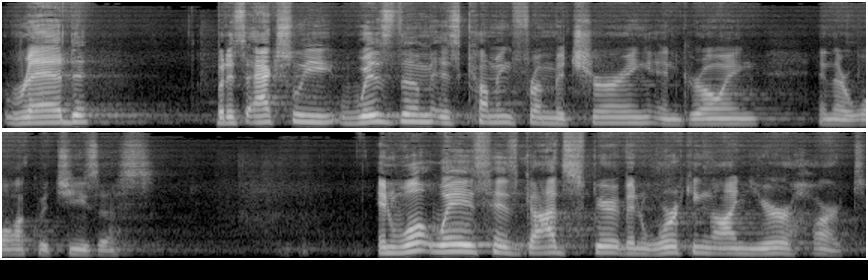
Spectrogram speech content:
read, but it's actually wisdom is coming from maturing and growing in their walk with Jesus. In what ways has God's Spirit been working on your heart?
